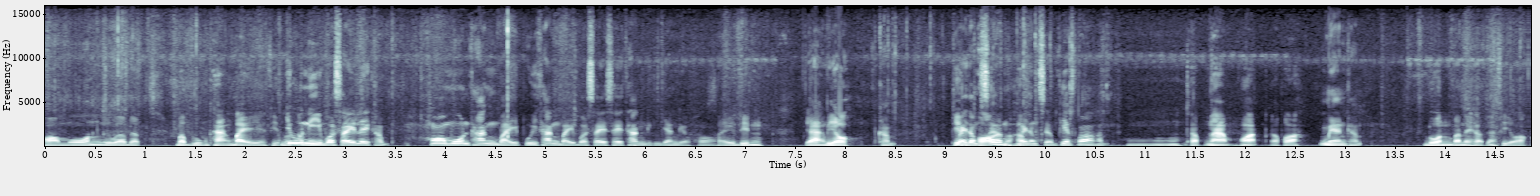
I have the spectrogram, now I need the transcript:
ฮอร์โมนหรือว่าแบบบำรุงทางใบสิบ่ครับยูนี่บ่ใส่เลยครับฮอร์โมนทั้งใบปุ๋ยทั้งใบบ่ใส่ใส่ทั้งดิ่งอย่างเดียวพ่อใส่ดินอย่างเดียวครับเพียงไม่ต้องพอเสริมนะครับไม่ต้องเสริมเพียงพ่อครับอืมครับน้ำหอดกับพ่อแมนครับโดนปันเลยครับจังสีออก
